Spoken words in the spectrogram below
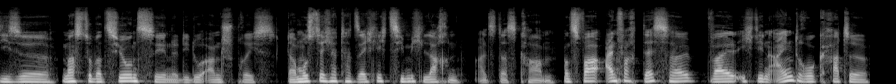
Diese Masturbationsszene, die du ansprichst, da musste ich ja tatsächlich ziemlich lachen, als das kam. Und zwar einfach deshalb, weil ich den Eindruck hatte,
